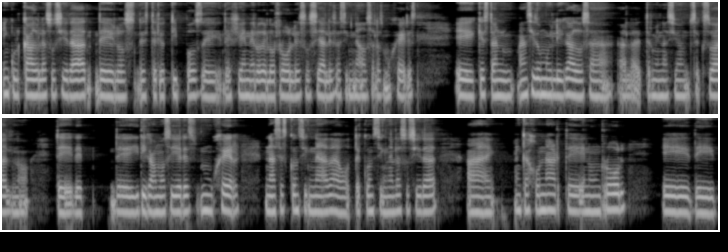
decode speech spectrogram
inculcado la sociedad, de los estereotipos de, género, de los roles sociales asignados a las mujeres, eh, que están, han sido muy ligados a, la determinación sexual, ¿no? De, de, de, digamos, si eres mujer, naces consignada o te consigna la sociedad a encajonarte en un rol eh, de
